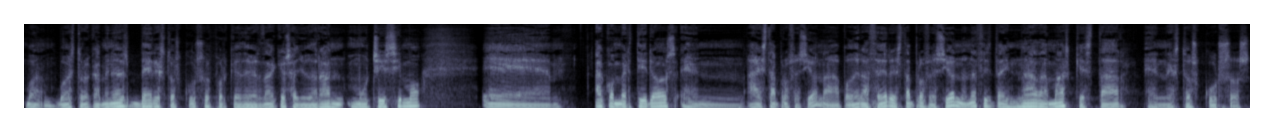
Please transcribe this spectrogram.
bueno, vuestro camino es ver estos cursos porque de verdad que os ayudarán muchísimo eh, a convertiros en, a esta profesión, a poder hacer esta profesión. No necesitáis nada más que estar en estos cursos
